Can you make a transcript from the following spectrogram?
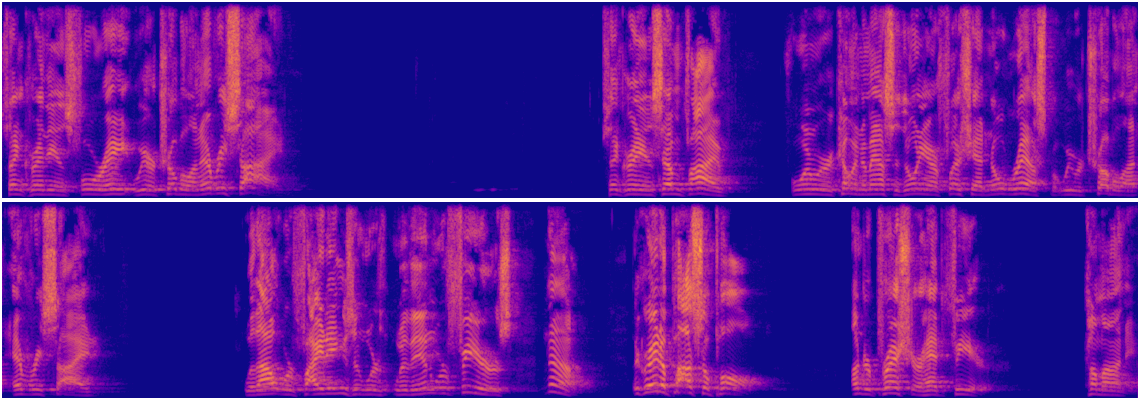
2 Corinthians 4 8, we are trouble on every side. 2 Corinthians 7 5, for when we were coming to Macedonia, our flesh had no rest, but we were trouble on every side. Without were fightings, and within were fears. Now, the great apostle Paul, under pressure, had fear come on him.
